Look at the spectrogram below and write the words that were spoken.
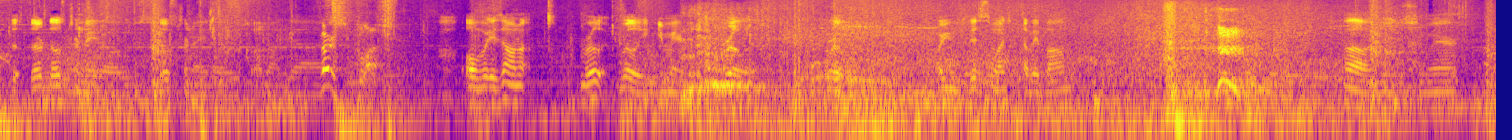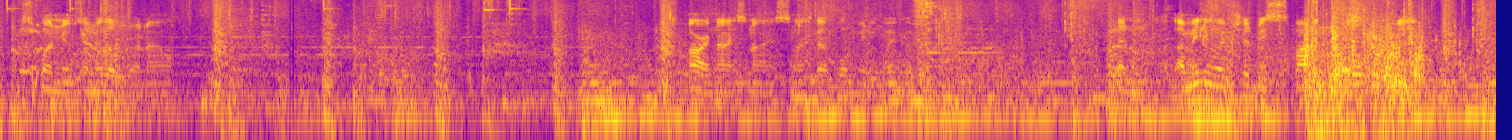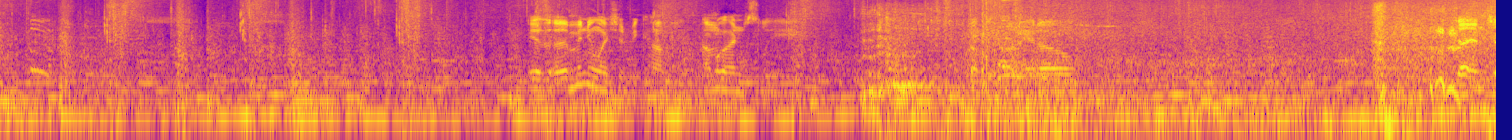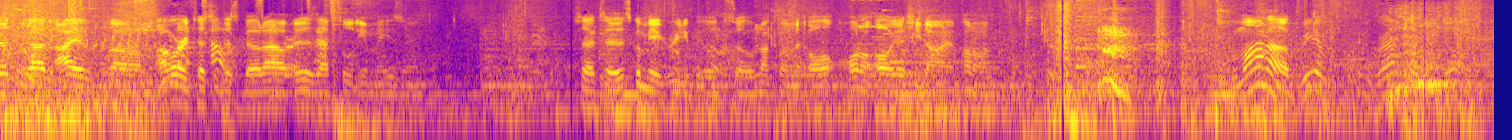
Cause those tornadoes, those tornadoes, oh my god. First blood. Oh, he's on a. Really, really, Ymir, really, really. Are you this much of a bomb? Hmm. oh, jeez, Ymir. Squinting me with so many levels right now. Alright, nice, nice, nice. Got a full minion wave And a minion wave should be spawning over me. Yeah, the minion wave should be coming. I'm gonna go ahead and just leave. Tornado. and trust me guys, I've um, I already tested this build out. It is absolutely amazing. So like I said, it's gonna be a greedy build, so I'm not gonna let oh hold on, oh yeah, she dying. Hold on. Come on up, be aggressive, what are you doing?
